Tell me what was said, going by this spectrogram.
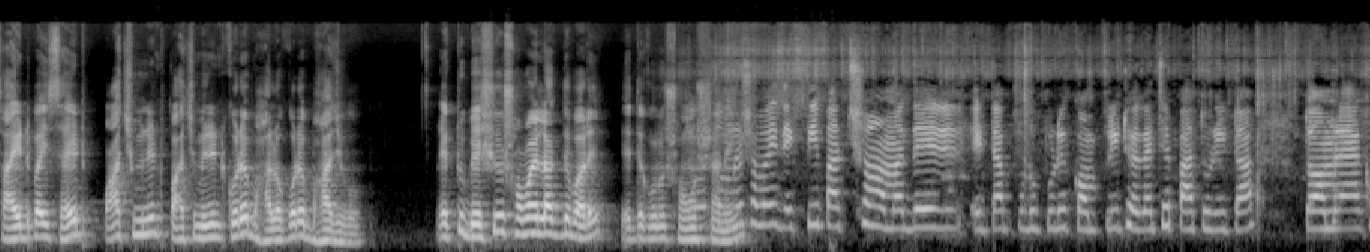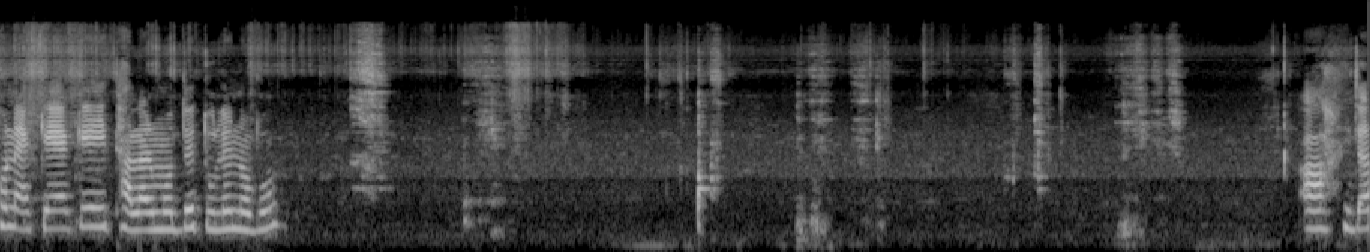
সাইড বাই সাইড পাঁচ মিনিট পাঁচ মিনিট করে ভালো করে ভাজবো। একটু বেশিও সময় লাগতে পারে এতে কোনো সমস্যা নেই। সবাই দেখতেই পাচ্ছ আমাদের এটা পুরোপুরি কমপ্লিট হয়ে গেছে পাতুরিটা। তো আমরা এখন একে একে এই থালার মধ্যে তুলে নেব। আহ, যা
